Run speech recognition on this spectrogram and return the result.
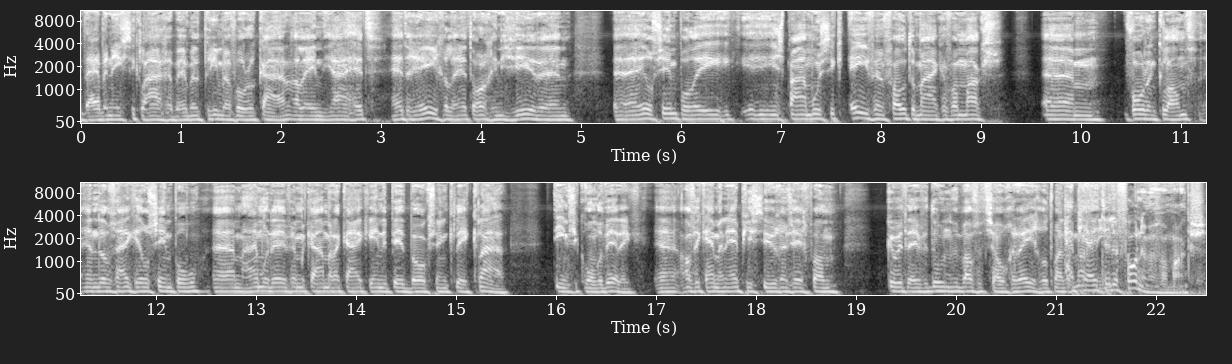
wij hebben niks te klagen, we hebben het prima voor elkaar. Alleen ja, het, het regelen, het organiseren. En, heel simpel, ik- in Spa moest ik even een foto maken van Max. Ehm, voor een klant. En dat was eigenlijk heel simpel. Ehm, hij moet even in mijn camera kijken in de pitbox en klik klaar. 10 seconden werk. Eh, als ik hem een appje stuur en zeg van... kunnen we het even doen, dan was het zo geregeld. Maar Heb jij het telefoonnummer van Max?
